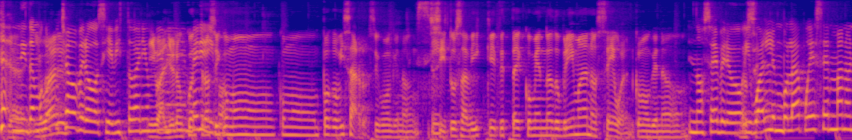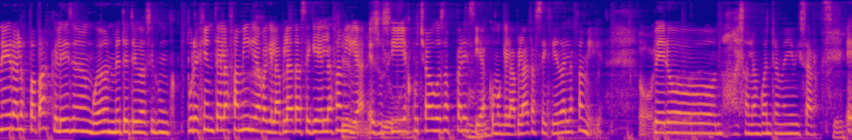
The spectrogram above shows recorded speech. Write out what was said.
Ya, Ni tampoco igual- he escuchado, pero sí he visto varios Igual, yo lo encuentro así verídicos. como, como un poco bizarro, así como que no... Sí. Si tú sabís que te estáis comiendo a tu prima, no sé, weón, como que no... No sé, pero No sé. igual en volada puede ser mano negra a los papás que le dicen, weón, métete así con pura gente de la familia para que la plata se quede en la familia. Eso brígido, sí, he escuchado cosas parecidas, como que la plata se queda en la familia. Ay, Pero no, eso lo encuentro medio Sí, Eh,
